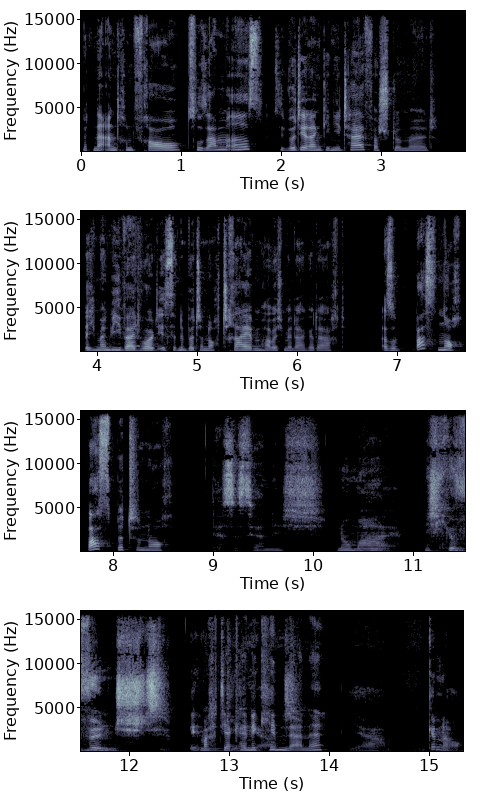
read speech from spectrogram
mit einer anderen Frau zusammen ist. Sie wird ja dann genital verstümmelt. Ich meine, wie weit wollt ihr es denn bitte noch treiben, habe ich mir da gedacht. Also was noch? Was bitte noch? Das ist ja nicht normal, nicht gewünscht. Macht ja keine Kinder, ne? Ja, genau.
